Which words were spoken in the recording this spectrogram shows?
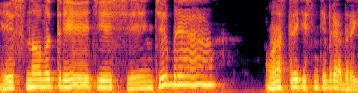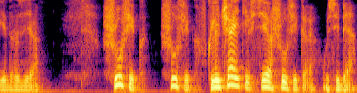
И снова 3 сентября. У нас 3 сентября, дорогие друзья. Шуфик, Шуфик, включайте все Шуфика у себя.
